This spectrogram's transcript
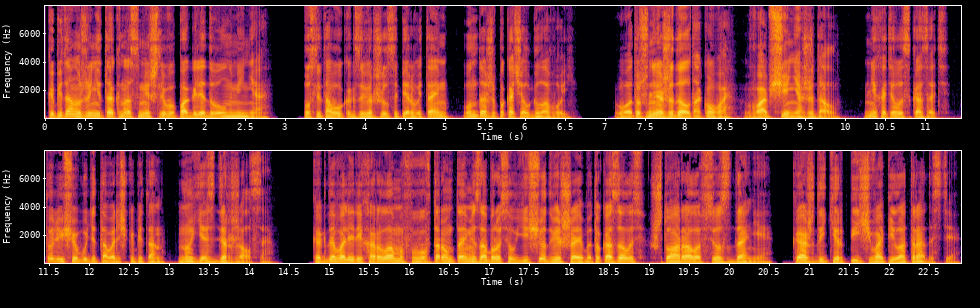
Капитан уже не так насмешливо поглядывал на меня. После того, как завершился первый тайм, он даже покачал головой. «Вот уж не ожидал такого. Вообще не ожидал». Мне хотелось сказать, то ли еще будет, товарищ капитан, но я сдержался. Когда Валерий Харламов во втором тайме забросил еще две шайбы, то казалось, что орало все здание. Каждый кирпич вопил от радости.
